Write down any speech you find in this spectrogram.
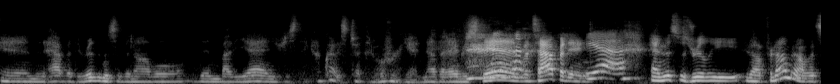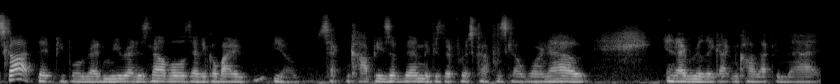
and inhabit the rhythms of the novel then by the end you just think i've got to start that over again now that i understand what's happening. Yeah. and this was really you know, a phenomenon with scott that people read and reread his novels. They had to go buy you know second copies of them because their first copies got worn out. And i've really gotten caught up in that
